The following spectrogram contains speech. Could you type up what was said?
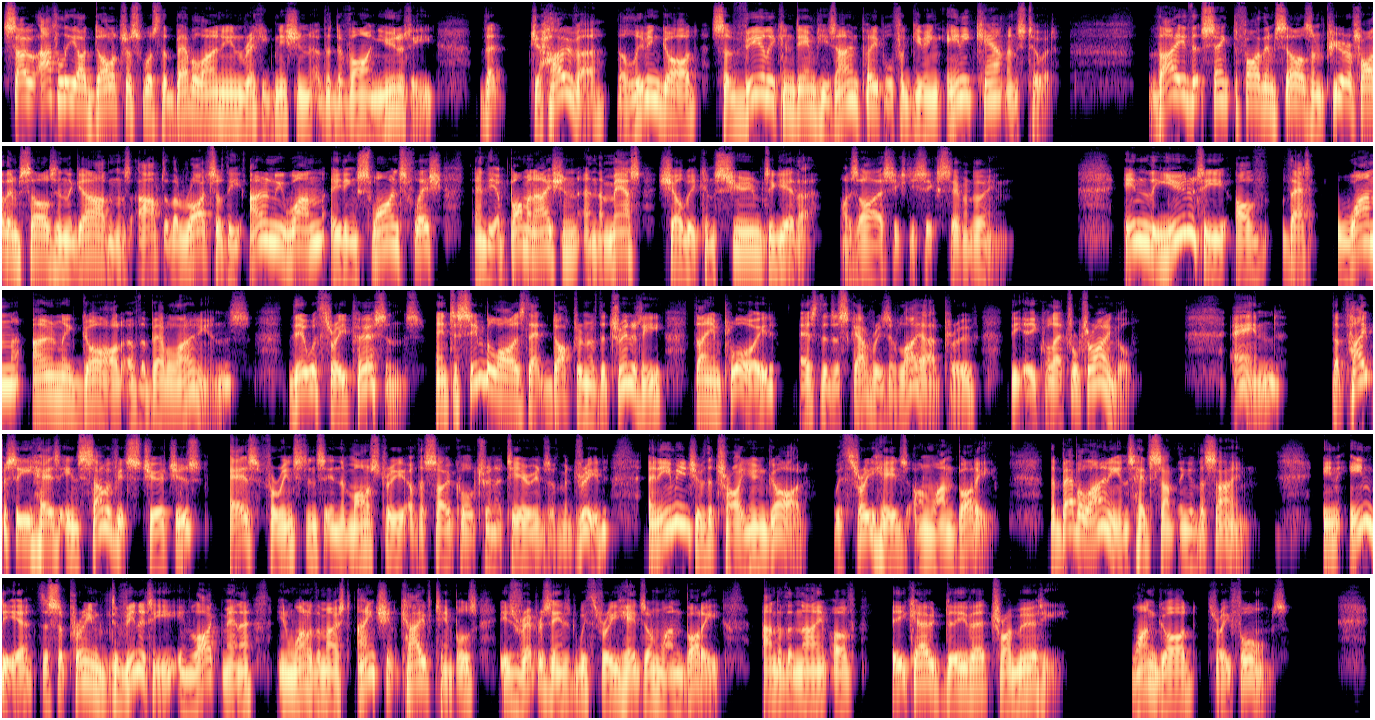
So utterly idolatrous was the Babylonian recognition of the divine unity that Jehovah, the living God, severely condemned his own people for giving any countenance to it. They that sanctify themselves and purify themselves in the gardens after the rites of the only one eating swine's flesh and the abomination and the mouse shall be consumed together. Isaiah 66:17. In the unity of that one only God of the Babylonians, there were three persons, and to symbolize that doctrine of the Trinity, they employed, as the discoveries of Layard prove, the equilateral triangle. And the papacy has in some of its churches, as for instance in the monastery of the so called Trinitarians of Madrid, an image of the triune God, with three heads on one body. The Babylonians had something of the same. In India, the supreme divinity, in like manner, in one of the most ancient cave temples, is represented with three heads on one body, under the name of Eko Deva Trimurti, one god, three forms.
